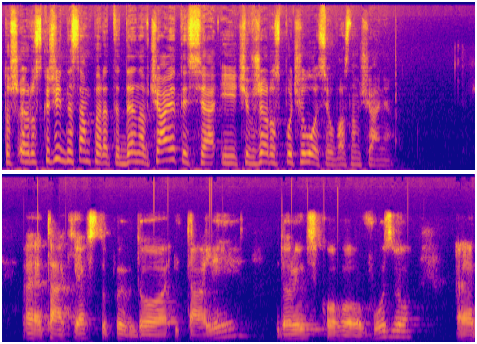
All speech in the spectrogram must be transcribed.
Тож е, розкажіть насамперед, де навчаєтеся і чи вже розпочалося у вас навчання? Е, Так, я вступив до Італії, до римського вузу. Е,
